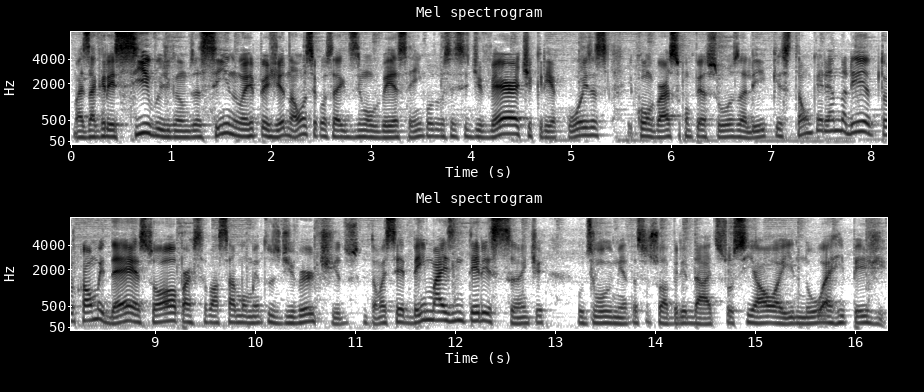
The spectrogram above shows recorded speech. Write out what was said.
mais agressivo, digamos assim. No RPG não, você consegue desenvolver isso aí enquanto você se diverte, cria coisas e conversa com pessoas ali que estão querendo ali trocar uma ideia só para passar momentos divertidos. Então vai ser bem mais interessante o desenvolvimento dessa sua habilidade social aí no RPG.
